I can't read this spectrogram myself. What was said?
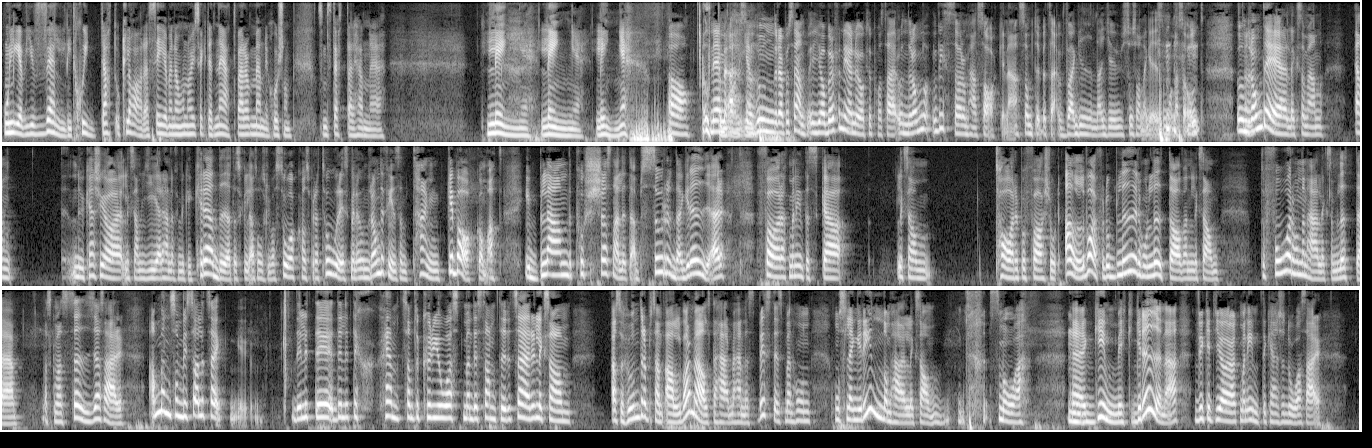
hon lever ju väldigt skyddat och klarar sig. Jag menar, hon har ju säkert ett nätverk av människor som, som stöttar henne länge, länge, länge. Ja, nej men alltså Uppenbarligen. 100 procent. Jag börjar fundera nu också på så här, undrar om vissa av de här sakerna, som typ ett så här vaginaljus och sådana grejer som hon har sålt, undrar om det är liksom en, en nu kanske jag liksom ger henne för mycket cred i att, det skulle, att hon skulle vara så konspiratorisk, men jag undrar om det finns en tanke bakom att ibland pusha såna lite absurda grejer för att man inte ska liksom, ta det på för stort allvar, för då blir hon lite av en... Liksom, då får hon den här liksom lite, vad ska man säga, så här, ja men som vi sa, lite så här, det, är lite, det är lite skämtsamt och kuriost, men det samtidigt så är det liksom alltså 100% allvar med allt det här med hennes business, men hon, hon slänger in de här liksom, små eh, gimmick-grejerna, vilket gör att man inte kanske då så här,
